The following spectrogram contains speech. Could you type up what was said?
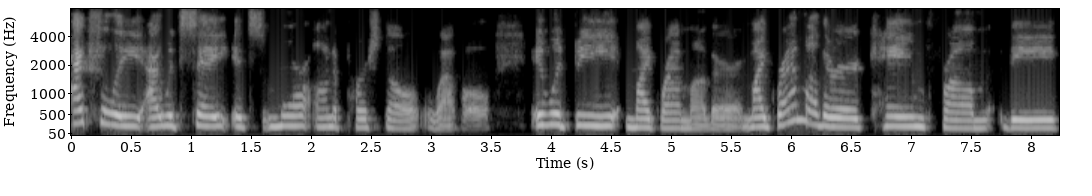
actually, I would say it's more on a personal level. It would be my grandmother. My grandmother came from the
